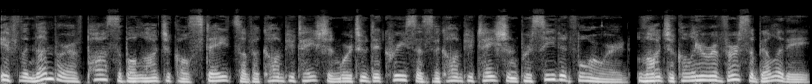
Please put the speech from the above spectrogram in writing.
If the number of possible logical states of a computation were to decrease as the computation proceeded forward, logical irreversibility,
